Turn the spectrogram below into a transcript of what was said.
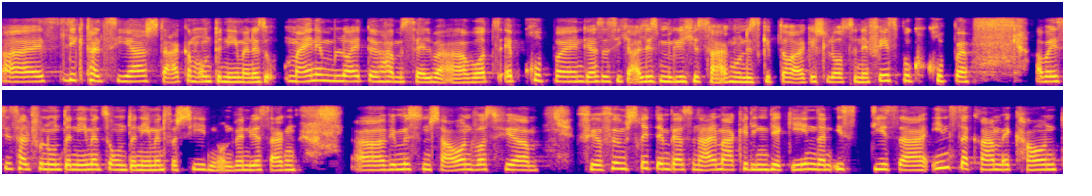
Äh, es liegt halt sehr stark am Unternehmen. Also meine Leute haben selber eine WhatsApp-Gruppe, in der sie sich alles Mögliche sagen und es gibt auch eine geschlossene Facebook-Gruppe. Aber es ist halt von Unternehmen zu Unternehmen verschieden. Und wenn wir sagen, äh, wir müssen schauen, was für, für fünf Schritte im Personalmarketing wir gehen, dann ist dieser Instagram-Account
